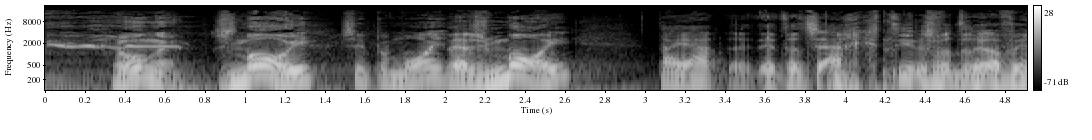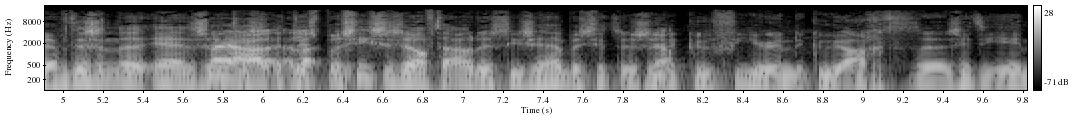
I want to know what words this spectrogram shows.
jongen, dat is mooi. Super mooi. Dat is mooi. Nou ja, dat is eigenlijk het nieuws wat we erover hebben. Het is, een, eh, ja, het is, Nou ja, het is, het is la- precies dezelfde auto's die ze hebben. Zit tussen Ja. de Q4 en de Q8 eh, zit hij in.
